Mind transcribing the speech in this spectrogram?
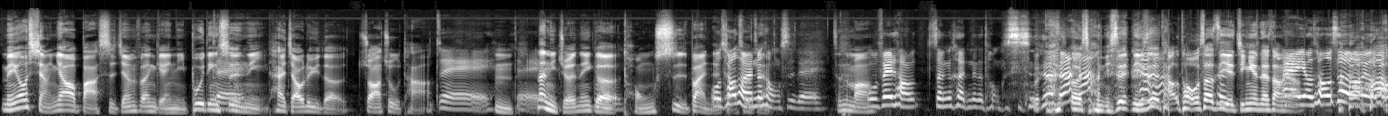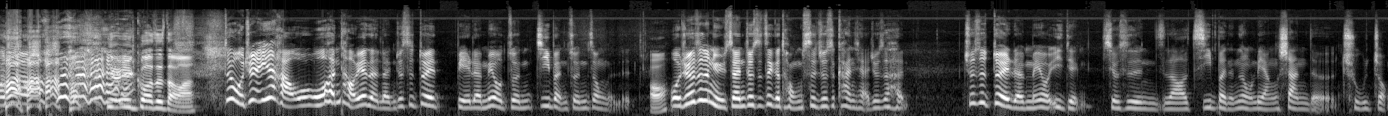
没有想要把时间分给你，不一定是你太焦虑的抓住他。对，嗯对。，那你觉得那个嗯同事扮演的我超讨厌那同事的欸，真的吗？我非常憎恨那个同事。为什么你是你是投投射自己的经验在上面、哎，啊？有投射哦，有投射 有遇过这种啊？对，我觉得因为好，我我很讨厌的人就是对别人没有尊基本尊重的人。哦我觉得这个女生就是这个同事，就是看起来就是很就是对人没有一点，就是你知道基本的那种良善的初衷。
